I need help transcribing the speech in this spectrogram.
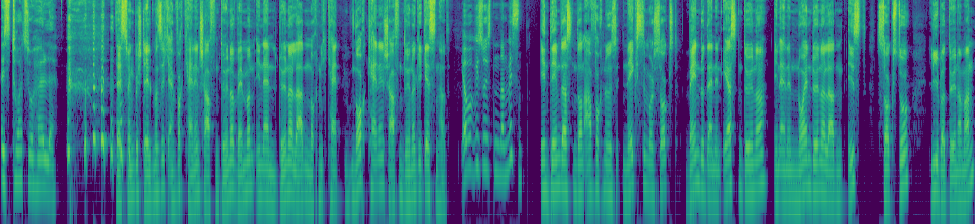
es tat zur Hölle. Deswegen bestellt man sich einfach keinen scharfen Döner, wenn man in einem Dönerladen noch, nicht kein, noch keinen scharfen Döner gegessen hat. Ja, aber wie sollst du denn dann wissen? Indem dass du dann einfach nur das nächste Mal sagst, wenn du deinen ersten Döner in einem neuen Dönerladen isst, sagst du, lieber Dönermann,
